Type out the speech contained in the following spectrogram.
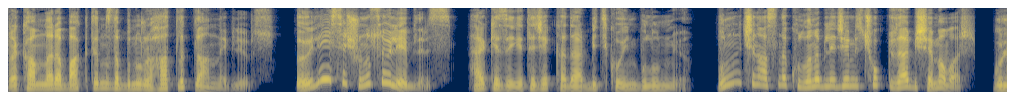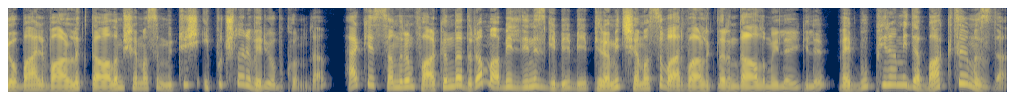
Rakamlara baktığımızda bunu rahatlıkla anlayabiliyoruz. Öyleyse şunu söyleyebiliriz. Herkese yetecek kadar Bitcoin bulunmuyor. Bunun için aslında kullanabileceğimiz çok güzel bir şema var. Global varlık dağılım şeması müthiş ipuçları veriyor bu konuda. Herkes sanırım farkındadır ama bildiğiniz gibi bir piramit şeması var varlıkların dağılımıyla ilgili. Ve bu piramide baktığımızda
